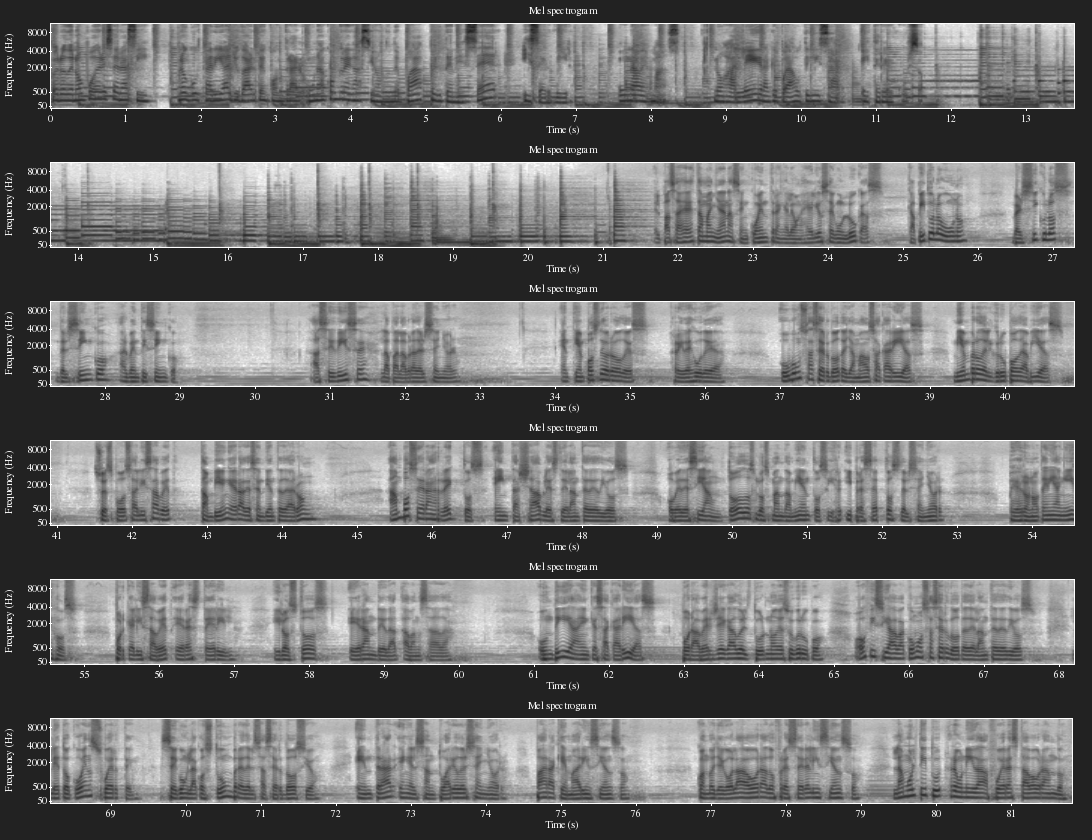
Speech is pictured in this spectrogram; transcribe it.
pero de no poder ser así, nos gustaría ayudarte a encontrar una congregación donde puedas pertenecer y servir. Una vez más, nos alegra que puedas utilizar este recurso. pasaje de esta mañana se encuentra en el Evangelio según Lucas, capítulo 1, versículos del 5 al 25. Así dice la palabra del Señor. En tiempos de Herodes, rey de Judea, hubo un sacerdote llamado Zacarías, miembro del grupo de Abías. Su esposa Elizabeth también era descendiente de Aarón. Ambos eran rectos e intachables delante de Dios obedecían todos los mandamientos y, preceptos del Señor, pero no tenían hijos, porque Elizabeth era estéril y los dos eran de edad avanzada. Un día en que Zacarías, por haber llegado el turno de su grupo, oficiaba como sacerdote delante de Dios, le tocó en suerte, según la costumbre del sacerdocio, entrar en el santuario del Señor para quemar incienso. Cuando llegó la hora de ofrecer el incienso, la multitud reunida afuera estaba orando.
